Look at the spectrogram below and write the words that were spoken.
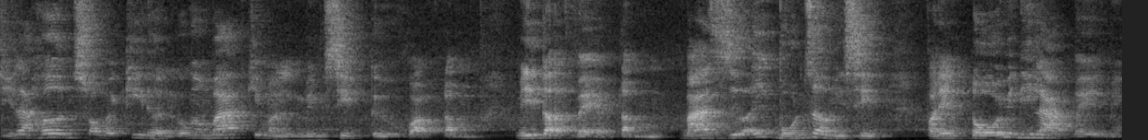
chí là hơn so với Killian Gong Bát khi mà mình xịt từ khoảng tầm, mình đi tập về tầm ba rưỡi 4 giờ mình xịt. Và đến tối mình đi làm về mình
